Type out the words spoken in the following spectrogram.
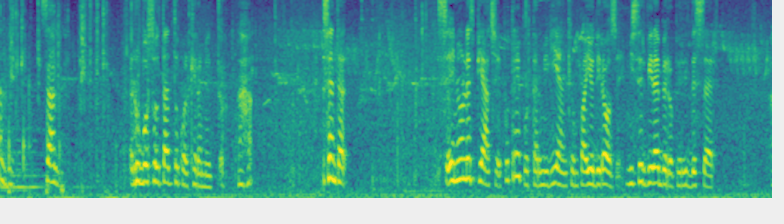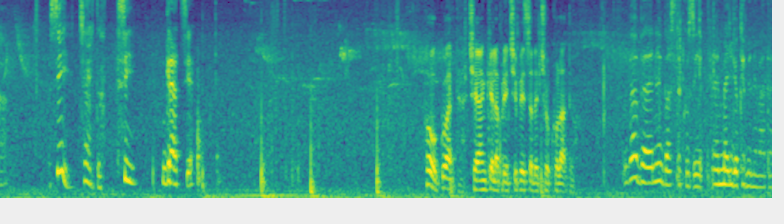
Salve. Salve. Rubo soltanto qualche rametto. Ah. Senta, se non le spiace, potrei portarmi via anche un paio di rose. Mi servirebbero per il dessert. Uh, sì, certo. Sì, grazie. Oh, guarda, c'è anche la principessa del cioccolato. Va bene, basta così. È meglio che me ne vada.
